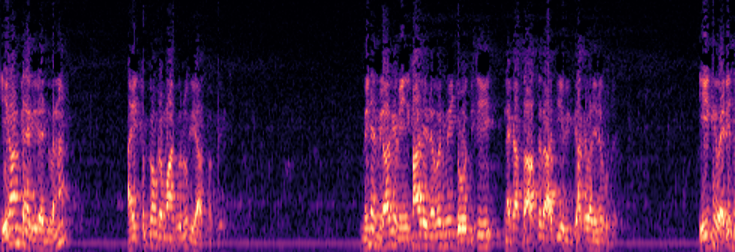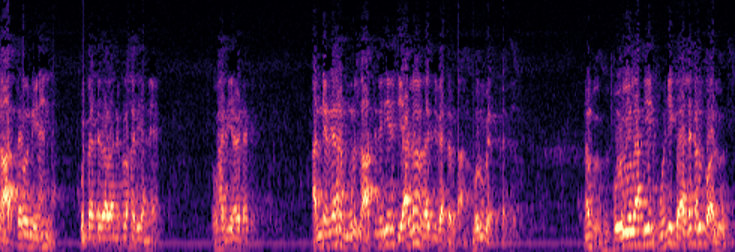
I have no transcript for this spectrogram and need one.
ඒ කම්බිය හරි රැඳුණා අනිත් ඔක්කොම ප්‍රමාණ කරලා ක්‍රියාත්මක වෙනවා. මෙන්න මේ වගේ මේ කාලේ එනකොට මේ ජෝතිෂී නැක සාස්ත්‍ර ආදී විග්‍රහ කරලා දෙනකොට ඒකේ වැඩි සාර්ථක වෙන්නේ නැහැ. කොයි පැත්ත ගලන්නේ කියලා හරියන්නේ නැහැ. ඔය හරියන වැඩක. අන්නේ වෙලාව මුළු සාස්ත්‍රයේ තියෙන සියල්ලම වැදි පැත්තට දානවා. බොරු පැත්තට. නම් බොරු වෙලා තියෙන පුණි කැලේ කල්පාලුවදී.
